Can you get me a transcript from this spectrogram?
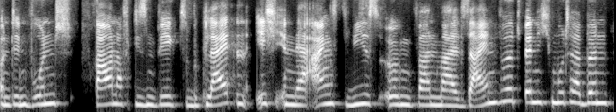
und den Wunsch, Frauen auf diesem Weg zu begleiten. Ich in der Angst, wie es irgendwann mal sein wird, wenn ich Mutter bin.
